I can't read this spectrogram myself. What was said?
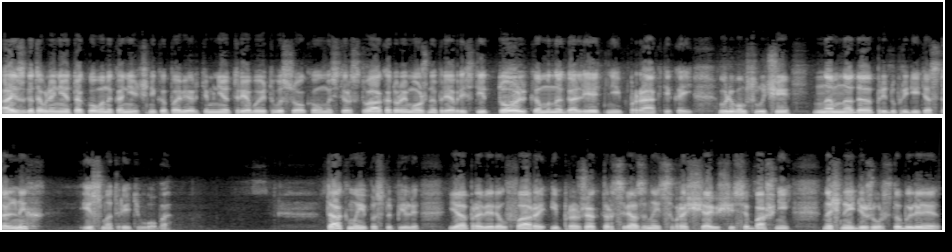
а изготовление такого наконечника, поверьте мне, требует высокого мастерства, которое можно приобрести только многолетней практикой. В любом случае, нам надо предупредить остальных и смотреть в оба». Так мы и поступили. Я проверил фары и прожектор, связанный с вращающейся башней. Ночные дежурства были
